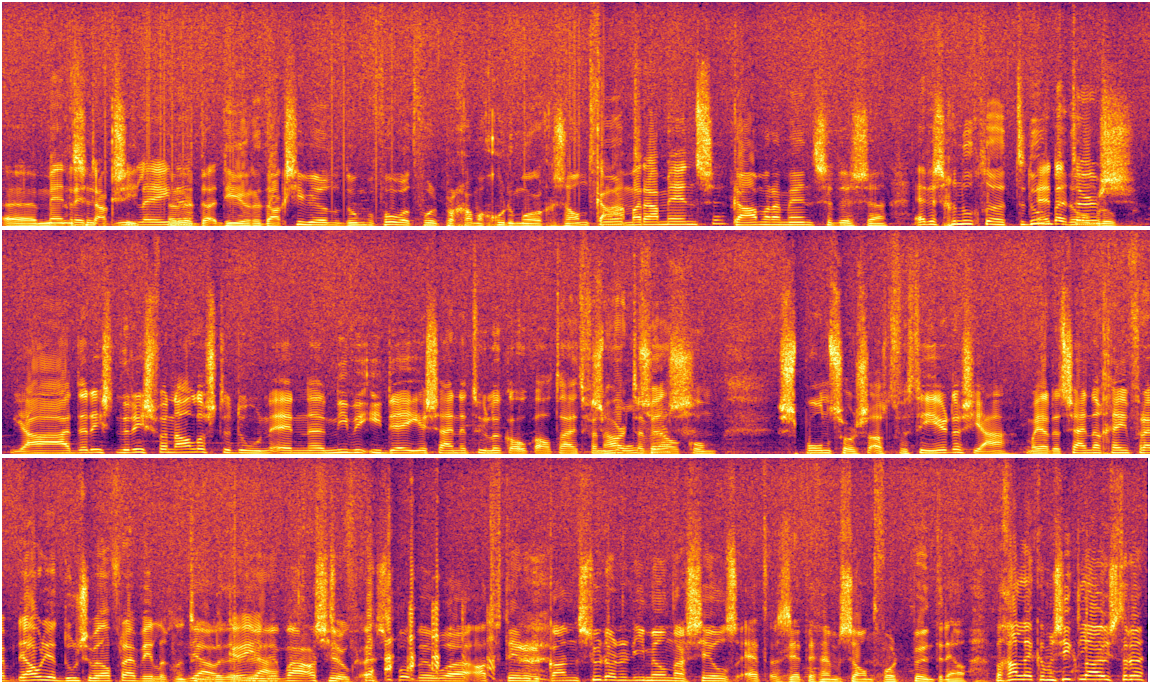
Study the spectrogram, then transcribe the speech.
eh, mensen Redactieleden. Die, reda- die redactie willen doen. Bijvoorbeeld voor het programma Goedemorgen Zandvoort. Cameramensen. Cameramensen. Dus eh, er is genoeg te doen bij de omroep. Editors. Ja, er is, er is van alles te doen. En nieuwe ideeën zijn natuurlijk ook altijd van harte welkom. Sponsors, adverteerders, ja. Maar ja, dat zijn dan geen vrij... Ja, dat doen ze wel vrijwillig natuurlijk. Ja, maar als je eh, spot wil eh, adverteren, dan kan. Stuur dan een e-mail naar sales.zfmzandvoort.nl. We gaan lekker muziek luisteren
